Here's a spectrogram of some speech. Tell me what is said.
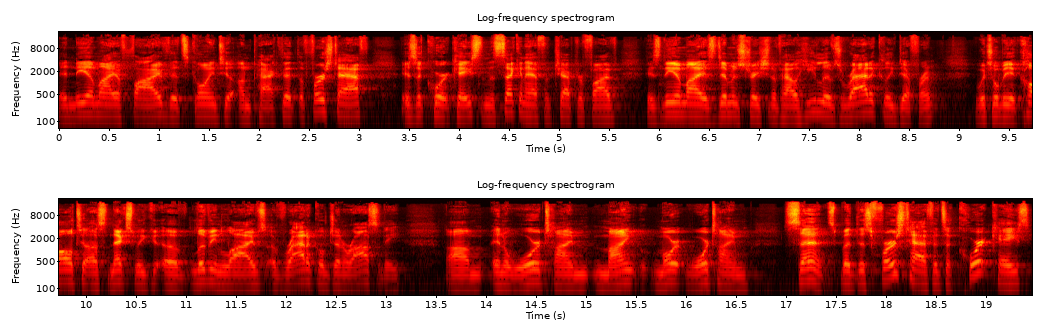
in Nehemiah 5 that's going to unpack that. The first half is a court case, and the second half of chapter 5 is Nehemiah's demonstration of how he lives radically different, which will be a call to us next week of living lives of radical generosity um, in a wartime, mind, more, wartime sense. But this first half, it's a court case,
